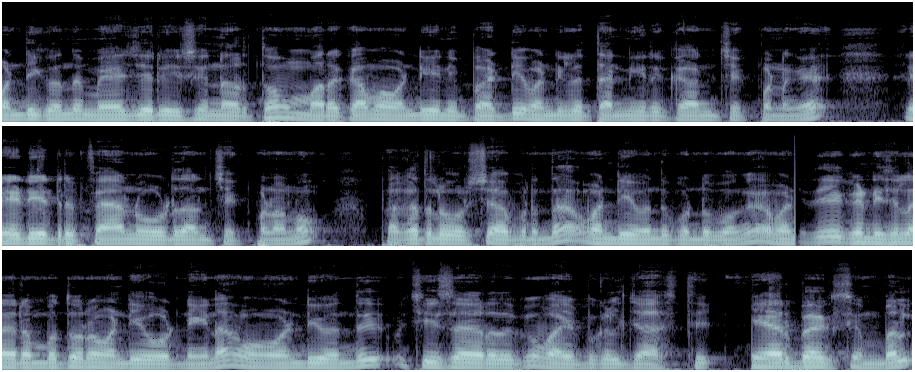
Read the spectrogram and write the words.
வண்டிக்கு வந்து மேஜர் இஷ்யூன்னு அர்த்தம். மறக்காமல் வண்டியை நிப்பாட்டி வண்டியில் தண்ணி இருக்கான்னு செக் பண்ணுங்கள் ரேடியேட்டர் ஃபேன் ஓடுதான்னு செக் பண்ணணும். பக்கத்தில் ஒரு ஷாப் இருந்தால் வண்டியை வந்து கொண்டு போங்க. இதே கண்டிஷனில் ரொம்ப தூரம் வண்டியை ஓட்டினீங்கன்னா உங்கள் வண்டி வந்து சீஸ் ஆகிறதுக்கும் வாய்ப்புகள் ஜாஸ்தி. ஏர்பேக் சிம்பிள்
